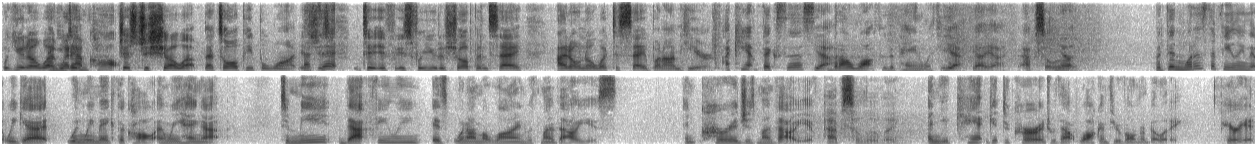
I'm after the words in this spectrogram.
Well, you know what? And you what didn't hap- call. Just to show up. That's all people want. That's It's just To, if, is for you to show up and say, I don't know what to say, but I'm here. I can't fix this, Yeah. but I'll walk through the pain with you. Yeah, yeah, yeah. Absolutely. But then what is the feeling that we get when we make the call and we hang up? To me, that feeling is when I'm aligned with my values. And courage is my value. Absolutely. And you can't get to courage without walking through vulnerability, period.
